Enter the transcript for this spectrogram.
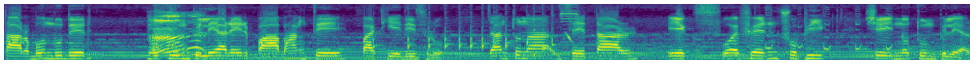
তার বন্ধুদের নতুন প্লেয়ারের পা ভাঙতে পাঠিয়ে দিয়েছিল। জানতো না যে তার এক্স বয়ফ্রেন্ড শফিক সেই নতুন প্লেয়ার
